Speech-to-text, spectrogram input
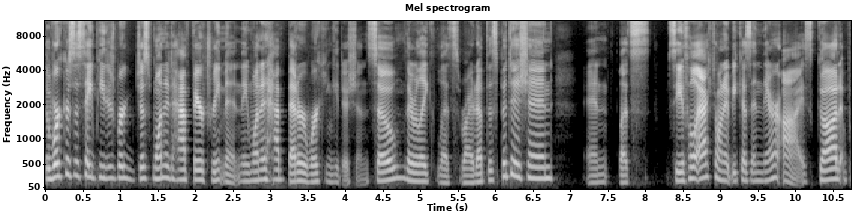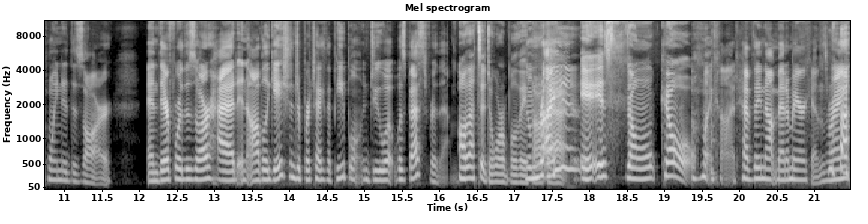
The workers of St. Petersburg just wanted to have fair treatment and they wanted to have better working conditions. So they were like, let's write up this petition and let's see if he'll act on it because in their eyes, God appointed the czar. And therefore, the czar had an obligation to protect the people and do what was best for them. Oh, that's adorable. They thought Right? that. It is so cool. Oh my God, have they not met Americans, right?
